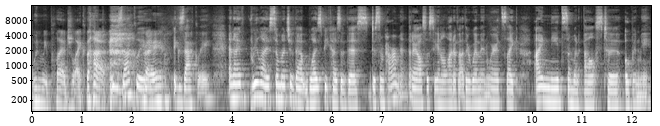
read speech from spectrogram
when we pledge like that Exactly. right Exactly. And I've realized so much of that was because of this disempowerment that I also see in a lot of other women, where it's like, I need someone else to open me.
